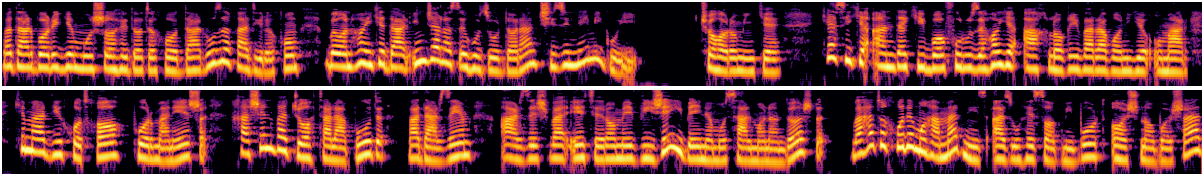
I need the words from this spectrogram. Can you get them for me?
و درباره مشاهدات خود در روز قدیر خم به آنهایی که در این جلسه حضور دارند چیزی نمی‌گویی؟ چهارم اینکه کسی که اندکی با فروزه های اخلاقی و روانی عمر که مردی خودخواه، پرمنش، خشن و جاه طلب بود و در ضمن ارزش و احترام ویژه‌ای بین مسلمانان داشت و حتی خود محمد نیز از او حساب می برد آشنا باشد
